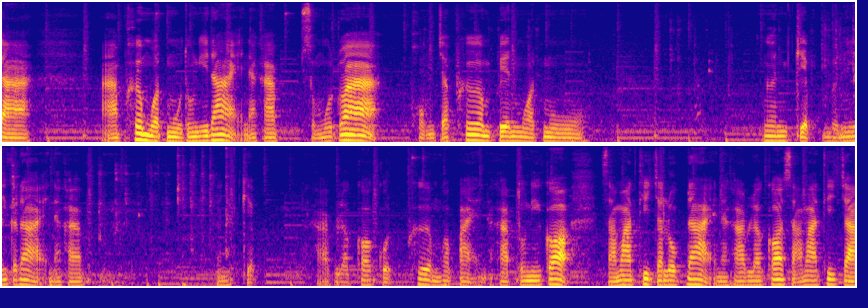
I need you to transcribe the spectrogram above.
จะเพิ่มหมวดหมู่ตรงนี้ได้นะครับ สมมุติว่าผมจะเพิ่มเป็นหมวดหมู่ เงินเก็บแบบนี้ก็ได้นะครับ เงินเก็บครับแล้วก็กดเพิ่มเข้าไปนะครับ ตรงนี้ก็สามารถที่จะลบได้นะครับ แล้วก็สามารถที่จะ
